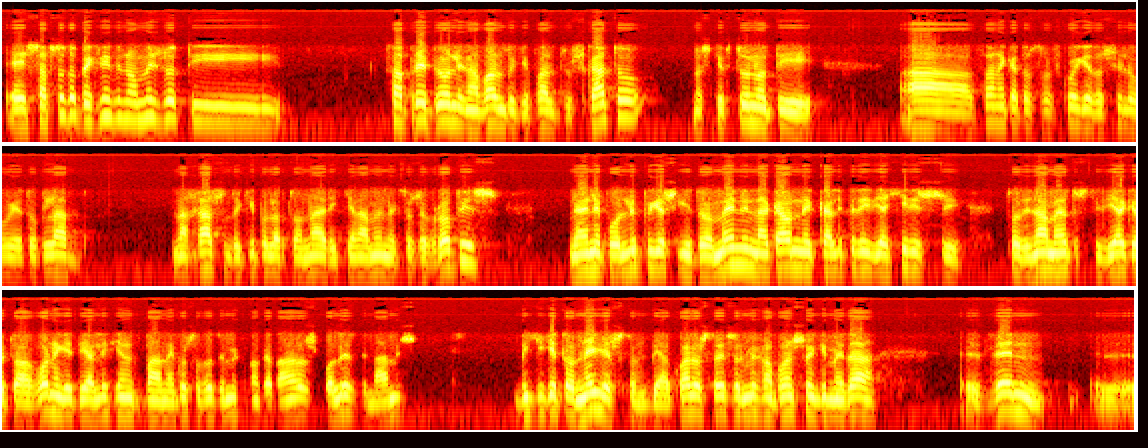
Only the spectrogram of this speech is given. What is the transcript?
Ε, σε αυτό το παιχνίδι νομίζω ότι θα πρέπει όλοι να βάλουν το κεφάλι τους κάτω, να σκεφτούν ότι α, θα είναι καταστροφικό για το σύλλογο, για το κλαμπ να χάσουν το κύπελο από τον Άρη και να μείνουν εκτός Ευρώπης, να είναι πολύ πιο συγκεντρωμένοι, να κάνουν καλύτερη διαχείριση το δυνάμεό τους στη διάρκεια του αγώνα, γιατί η αλήθεια είναι ότι ο Παναγικός στο πρώτο μήχρονο κατανάλωσε πολλές δυνάμεις. Μπήκε και τον Έλιος στον Ολυμπιακό, αλλά στο δεύτερο μήχρονο από και μετά ε, δεν ε,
